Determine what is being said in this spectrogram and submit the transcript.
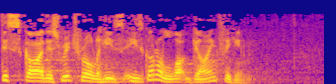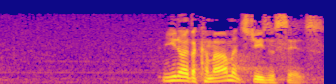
this guy, this rich ruler, he's, he's got a lot going for him. You know the commandments, Jesus says.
